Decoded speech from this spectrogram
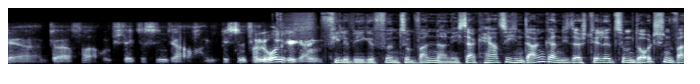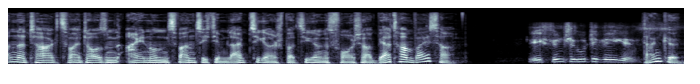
der Dörfer und Städte sind ja auch ein bisschen verloren gegangen. Viele Wege führen zum Wandern. Ich sage herzlichen Dank an dieser Stelle zum Deutschen Wandertag 2021, dem Leipziger Spaziergangsforscher Bertram Weisser. Ich wünsche gute Wege. Danke.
